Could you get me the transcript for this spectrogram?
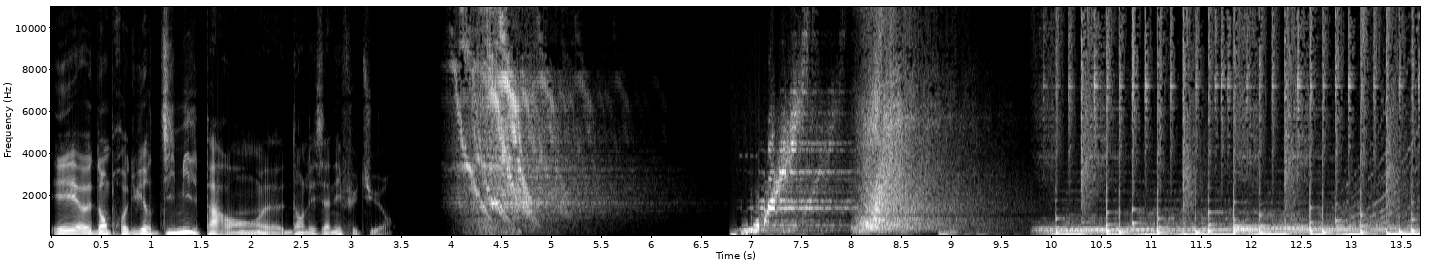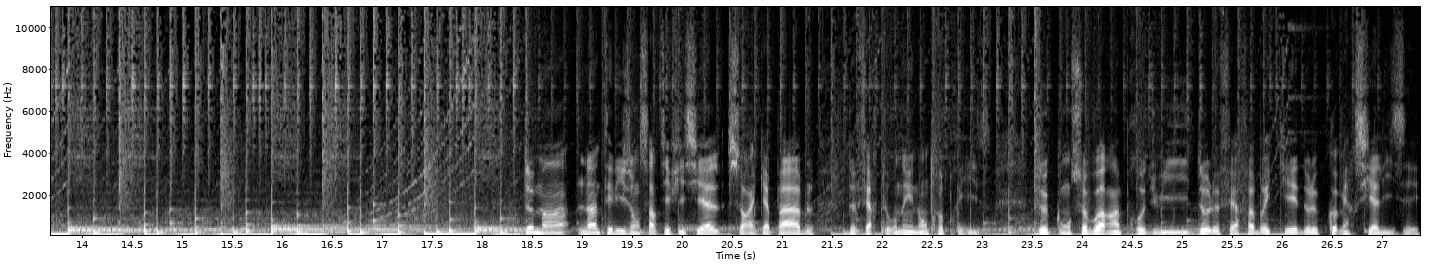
et euh, d'en produire 10 000 par an euh, dans les années futures. L'intelligence artificielle sera capable de faire tourner une entreprise, de concevoir un produit, de le faire fabriquer, de le commercialiser.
